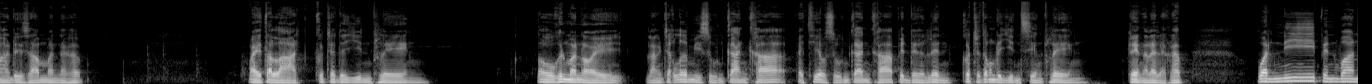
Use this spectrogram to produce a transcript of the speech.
มาด้วยซ้ำมันนะครับ ไปตลาดก็จะได้ยินเพลง โตขึ้นมาหน่อย หลังจากเริ่มมีศูนย์การค้า ไปเที่ยวศูนย์การค้าไปเดินเล่น ก็จะต้องได้ยินเสียงเพลง เพลงอะไรแหละครับ วันนี้เป็นวัน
